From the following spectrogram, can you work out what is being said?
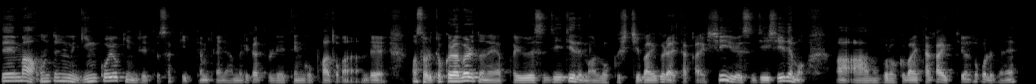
で、まあ本当にね、銀行預金で入れるとさっき言ったみたいにアメリカって0.5%とかなんで、まあそれと比べるとね、やっぱ USDT でまあ6、7倍ぐらい高いし、USDC でもまあの5、6倍高いっていうところでね、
